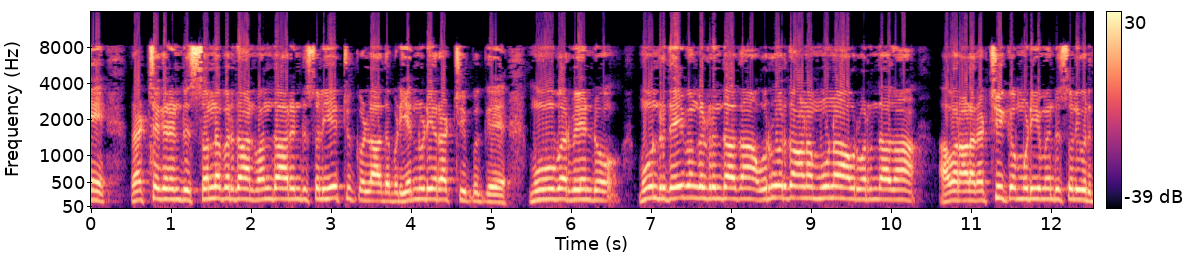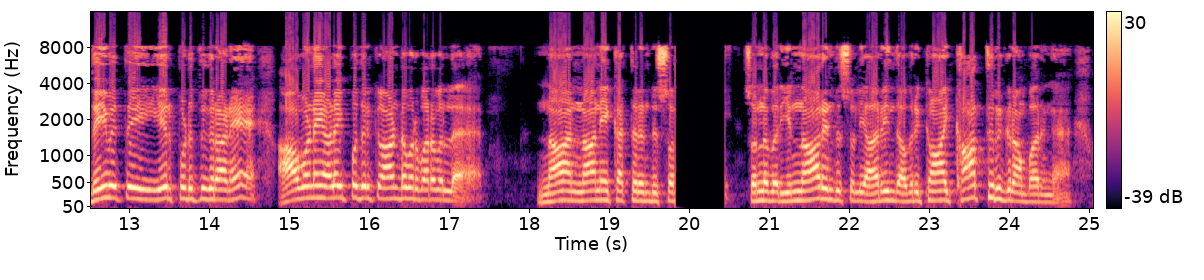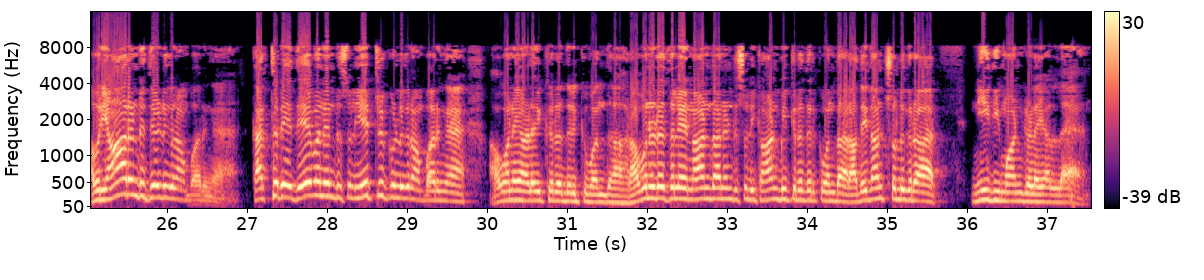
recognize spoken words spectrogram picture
ரட்சகர் என்று சொன்னவர் தான் வந்தார் என்று சொல்லி ஏற்றுக்கொள்ளாதபடி என்னுடைய ரட்சிப்புக்கு மூவர் வேண்டும். மூன்று தெய்வங்கள் இருந்தாதான் ஒருவர் தானா மூணா அவர் இருந்தாதான் அவரால் ரட்சிக்க முடியும் என்று சொல்லி ஒரு தெய்வத்தை ஏற்படுத்துகிறானே. அவனை அழைப்பதற்கு ஆண்டவர் வரவல்ல. நான் நானே கத்தர் என்று சொன்ன சொன்னவர் இன்னார் என்று சொல்லி அறிந்து அவருக்காய் காத்திருக்கிறான் பாருங்க. அவர் யார் என்று தேடுகிறான் பாருங்க. கர்த்தரே தேவன் என்று சொல்லி ஏற்றுக்கொள்ளுகிறான் பாருங்க. அவனை அழைக்கிறதற்கு வந்தார். அவனிடத்திலே நான் தான் என்று சொல்லி காண்பிக்கிறதற்கு வந்தார். அதை தான் சொல்லுகிறார். நீதிமான்களை அல்ல.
